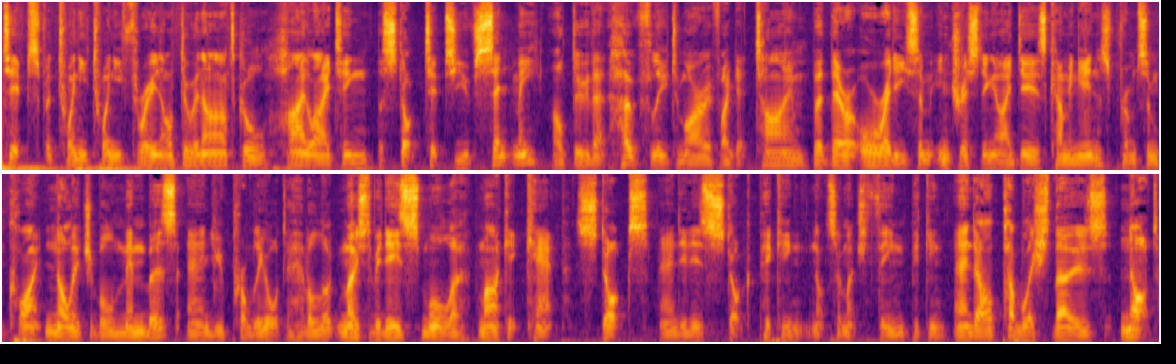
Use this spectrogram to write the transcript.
tips for 2023 and I'll do an article highlighting the stock tips you've sent me. I'll do that hopefully tomorrow if I get time, but there are already some interesting ideas coming in from some some quite knowledgeable members, and you probably ought to have a look. Most of it is smaller market cap stocks, and it is stock picking, not so much theme picking. And I'll publish those not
